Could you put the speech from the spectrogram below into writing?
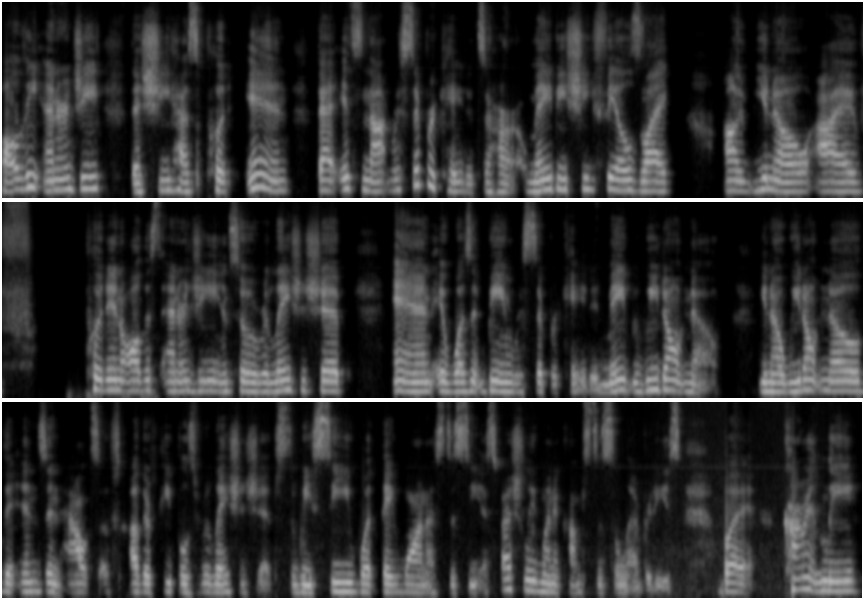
all the energy that she has put in that it's not reciprocated to her. Maybe she feels like, uh, you know, I've put in all this energy into a relationship and it wasn't being reciprocated. Maybe we don't know. You know, we don't know the ins and outs of other people's relationships. We see what they want us to see, especially when it comes to celebrities. But currently,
